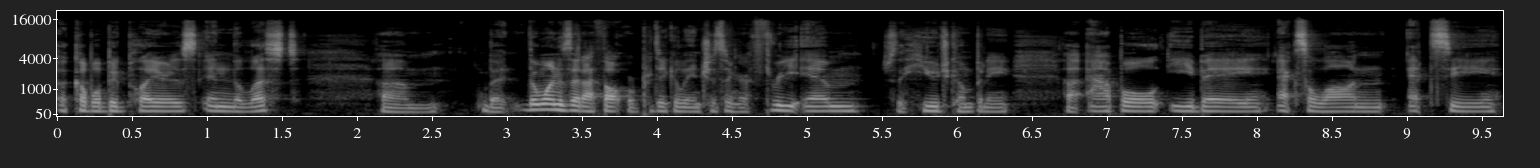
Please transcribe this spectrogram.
a couple big players in the list. Um, but the ones that I thought were particularly interesting are 3M, which is a huge company, uh, Apple, eBay, Exelon, Etsy,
